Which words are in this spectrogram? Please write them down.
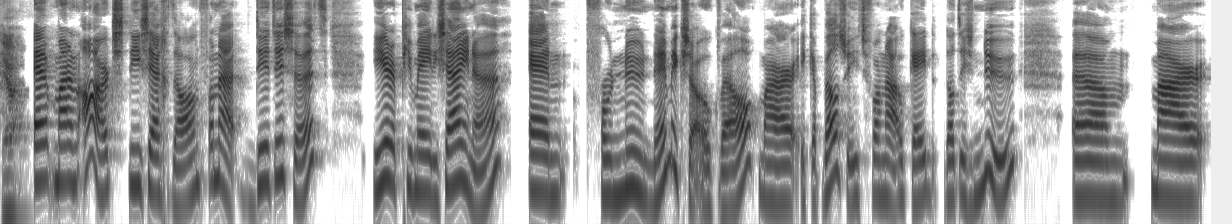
Ja. En, maar een arts die zegt dan van, nou, dit is het. Hier heb je medicijnen. En voor nu neem ik ze ook wel. Maar ik heb wel zoiets van, nou oké, okay, dat is nu. Um, maar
